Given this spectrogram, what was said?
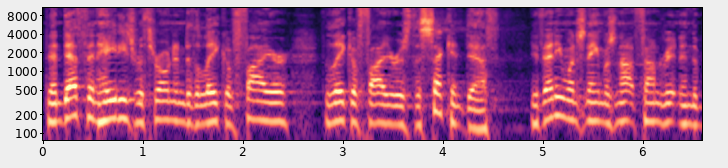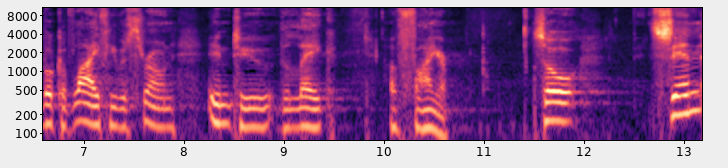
Then death and Hades were thrown into the lake of fire. The lake of fire is the second death. If anyone's name was not found written in the book of life, he was thrown into the lake of fire. So, sin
